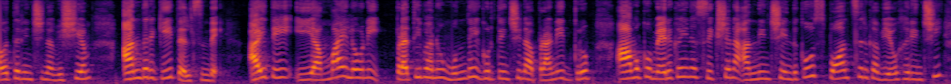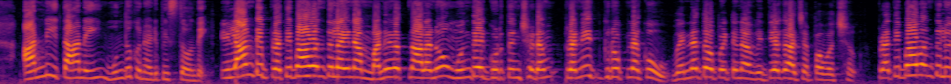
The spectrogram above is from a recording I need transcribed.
అవతరించిన విషయం అందరికీ తెలిసిందే. అయితే ఈ అమ్మాయిలోని ప్రతిభను ముందే గుర్తించిన ప్రణీత్ గ్రూప్ ఆమెకు మెరుగైన శిక్షణ అందించేందుకు స్పాన్సర్గా వ్యవహరించి అన్ని తానే ముందుకు నడిపిస్తోంది. ఇలాంటి ప్రతిభావంతులైన మణిరత్నాలను ముందే గుర్తించడం ప్రణీత్ గ్రూప్ నకు వెన్నతో పెట్టిన విద్యగా చెప్పవచ్చు. ప్రతిభావంతులు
